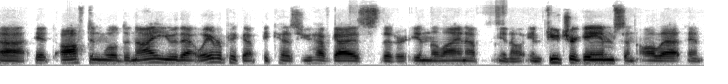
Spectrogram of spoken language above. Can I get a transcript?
uh, it often will deny you that waiver pickup because you have guys that are in the lineup, you know, in future games and all that, and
